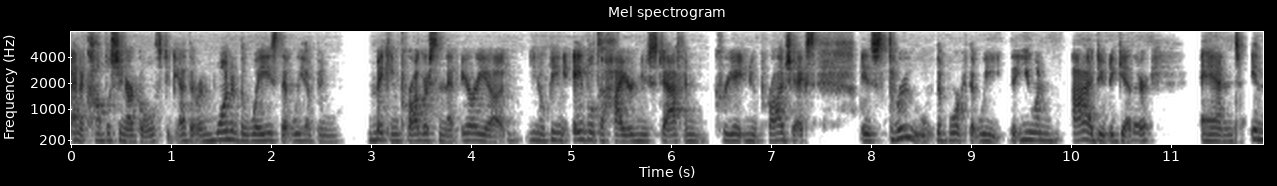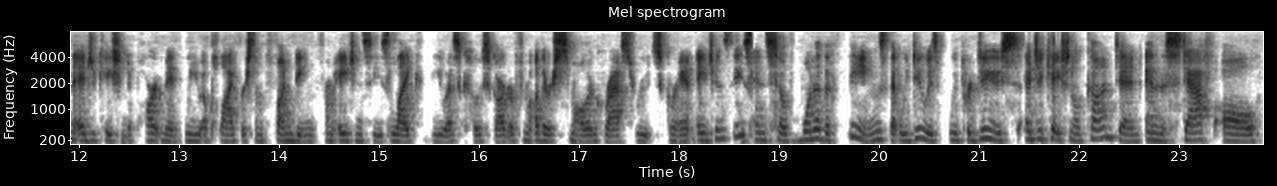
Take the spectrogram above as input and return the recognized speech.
and accomplishing our goals together. And one of the ways that we have been making progress in that area, you know, being able to hire new staff and create new projects is through the work that we that you and I do together. And in the education department, we apply for some funding from agencies like the US Coast Guard or from other smaller grassroots grant agencies. And so one of the things that we do is we produce educational content and the staff all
